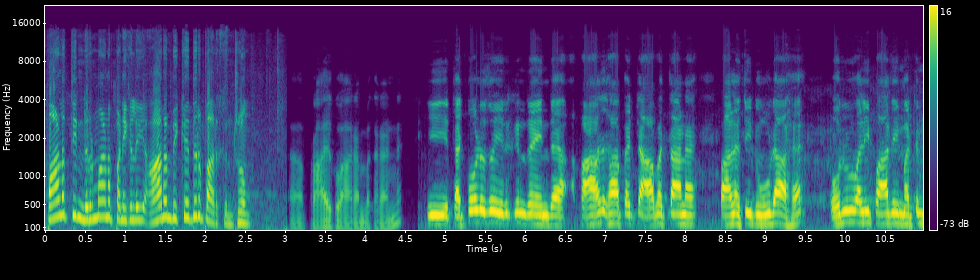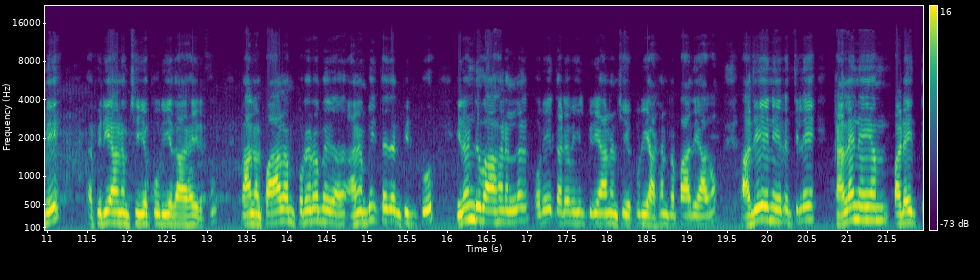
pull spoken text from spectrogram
பாலத்தின் நிர்மாண பணிகளை ஆரம்பிக்க எதிர்பார்க்கின்றோம். ප්‍රායකව ආරම්භ කරන්න இ- தற்பொழுது இருக்கின்ற இந்த பாதுகாப்பற்ற ஆபத்தான பாலத்தின் ஊடாக ஒரு வழி பாதை மட்டுமே பிரயாணம் செய்யக்கூடியதாக இருக்கும் நாங்கள் பாலம் புனரமை அமைத்ததன் பின்பு இரண்டு வாகனங்கள் ஒரே தடவையில் பிரயாணம் செய்யக்கூடிய அகன்ற பாதையாகும் அதே நேரத்திலே கலைநயம் படைத்த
